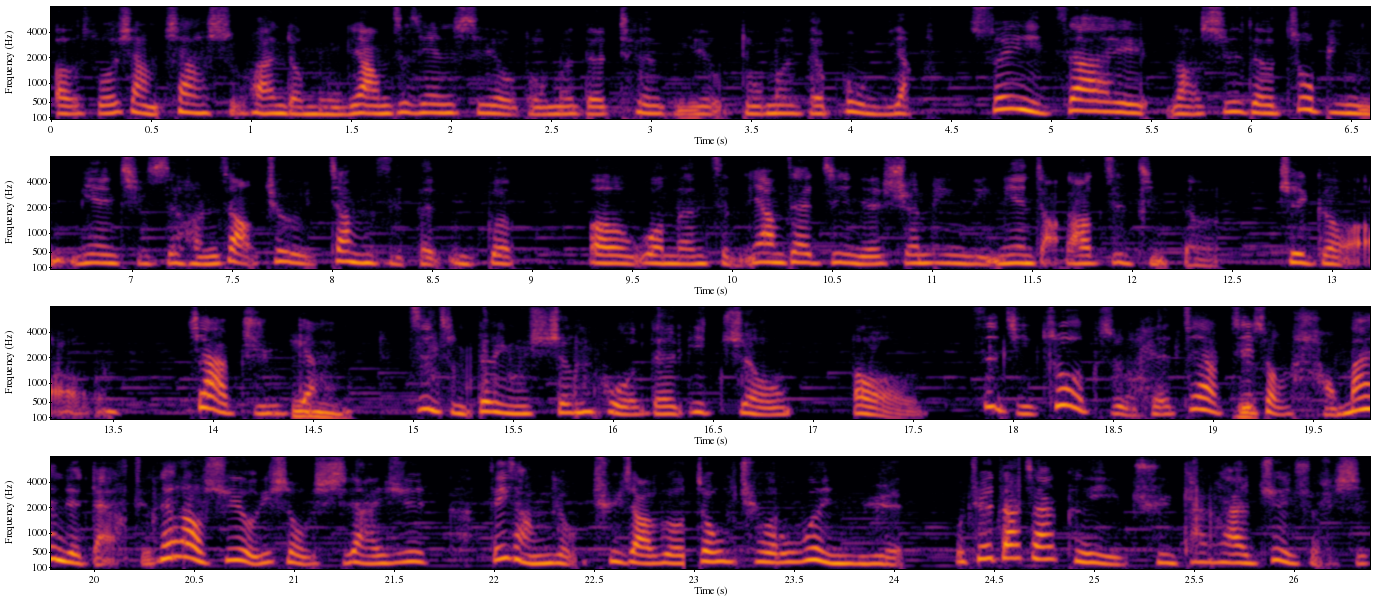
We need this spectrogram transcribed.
呃所想象喜欢的模样，这件事有多么的特别，有多么的不一样。所以在老师的作品里面，其实很早就有这样子的一个呃，我们怎么样在自己的生命里面找到自己的这个呃价值感，嗯自己对于生活的一种呃。自己做主的这样这种豪迈的感觉。那老师有一首诗还是非常有趣，叫做《中秋问月》。我觉得大家可以去看看这首诗，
